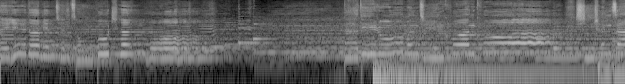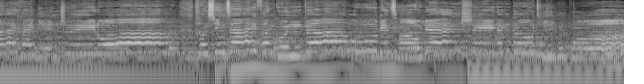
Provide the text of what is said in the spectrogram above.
夜的面前从不沉默。大地如梦境宽阔。星辰在海面坠落，航行在翻滚的无边草原，谁能够停泊？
